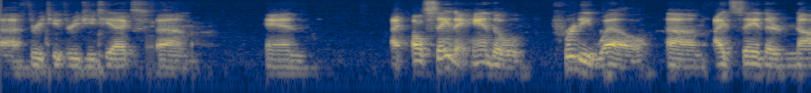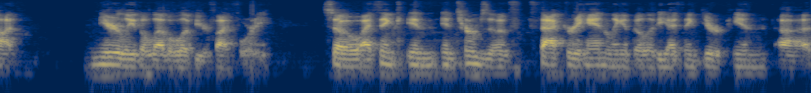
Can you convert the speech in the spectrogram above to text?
uh, 323 GTX, um, and I, will say they handle pretty well. Um, I'd say they're not nearly the level of your 540. So I think in in terms of factory handling ability, I think European, uh,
